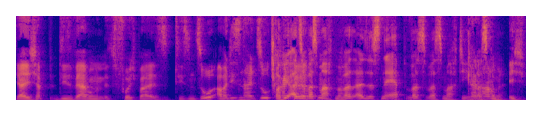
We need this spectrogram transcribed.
Ja, ich habe diese Werbung ist furchtbar. Die sind so, aber die sind halt so Okay, also was macht man? Was, also das ist eine App, was, was macht die? Keine was Ahnung. Ich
